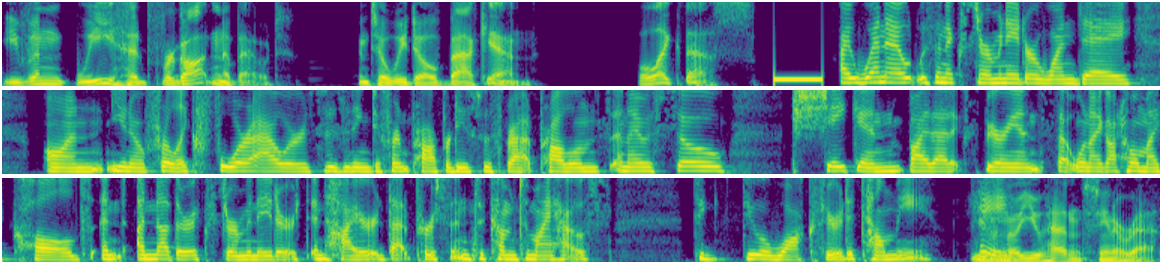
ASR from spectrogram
even we had forgotten about until we dove back in. Like this. I went out with an exterminator one day on, you know, for like four hours visiting different properties with rat problems. And I was so shaken by that experience that when I got home, I called an, another exterminator and hired that person to come to my house to do a walkthrough to tell me. Hey, Even though you hadn't seen a rat.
